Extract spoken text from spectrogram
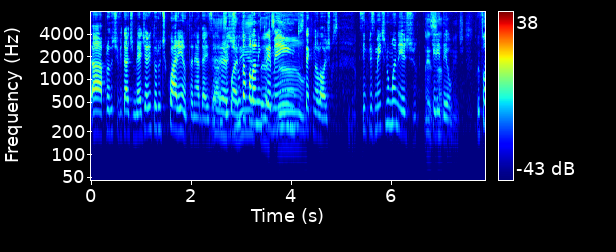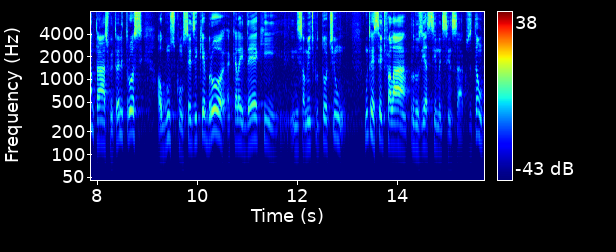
a, produtividade média era em torno de 40, né, há 10 anos. É, a gente 40, não está falando em incrementos não, tecnológicos, não. simplesmente no manejo Exatamente. que ele deu. Foi fantástico. Então, ele trouxe alguns conceitos e quebrou aquela ideia que, inicialmente, o produtor tinha um, muito receio de falar produzir acima de 100 sacos. Então,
